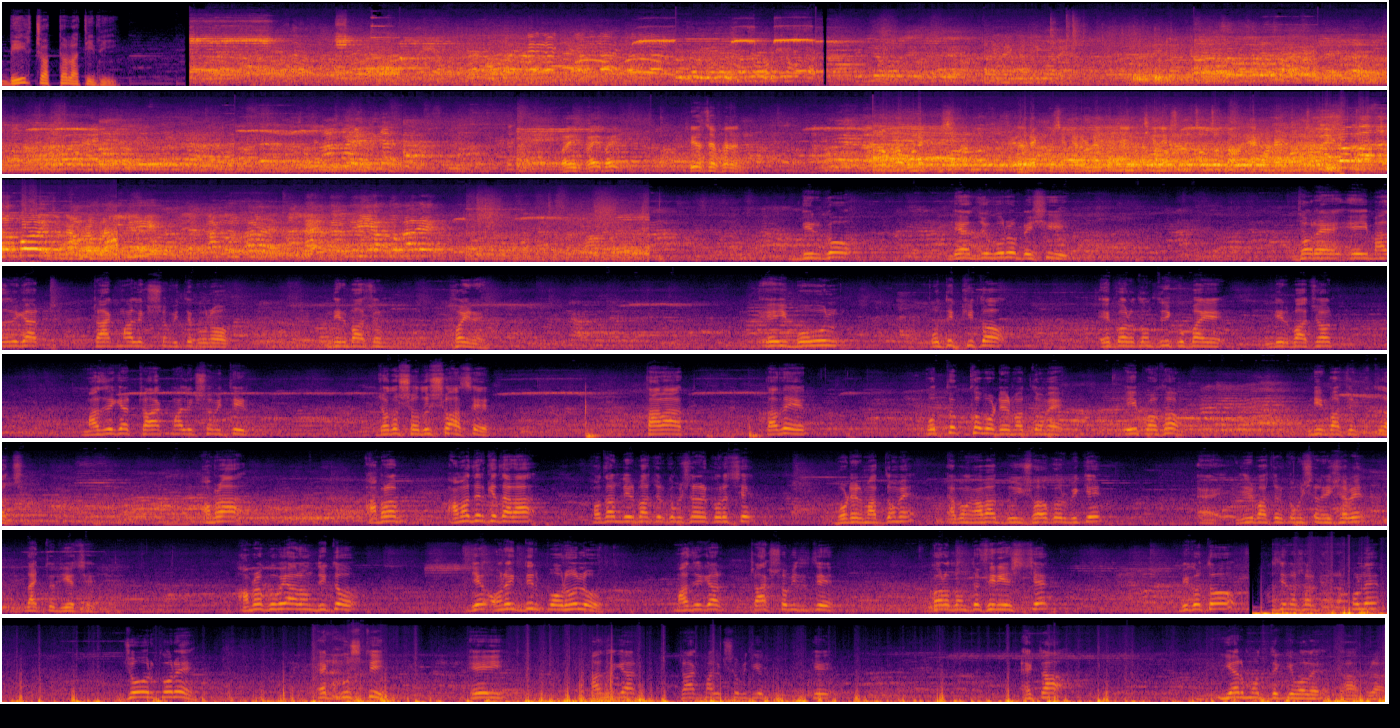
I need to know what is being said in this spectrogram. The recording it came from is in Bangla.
বীর চত্তলা টিভি। ভাই ভাই ভাই ঠিক আছে ফেলেন? অনেক খুশি। অনেক খুশি কারণ এতদিন ইলেকশন চলছে তো এখন এখন চলছে এই জন্য আমরা অনেক দীর্ঘ দেড় যুগেরও বেশি ধরে এই মাদারিঘাট ট্রাক মালিক সমিতি কোনো নির্বাচন হয় নাই। এই বহুল প্রতীক্ষিত এ গণতান্ত্রিক উপায়ে নির্বাচন মাদারিঘাট ট্রাক মালিক সমিতির যত সদস্য আছে, তারা তাদের প্রত্যক্ষ ভোটের মাধ্যমে এই প্রথম নির্বাচন করতে যাচ্ছে। আমরা আমরা, আমাদেরকে তারা প্রধান নির্বাচন কমিশনার করেছে ভোটের মাধ্যমে এবং আমার দুই সহকর্মীকে নির্বাচন কমিশনার হিসাবে দায়িত্ব দিয়েছে। আমরা খুবই আনন্দিত যে অনেক দিন পর হলো মাঝিরঘাট ট্রাক সমিতিতে গণতন্ত্র ফিরে এসছে। বিগত হাসিনা সরকারের আমলে জোর করে এক গোষ্ঠী এই মাঝিরঘাট ট্রাক মালিক সমিতিকে একটা ইয়ার মধ্যে কি বলে আপনার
